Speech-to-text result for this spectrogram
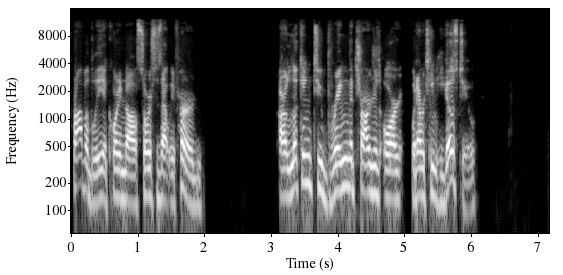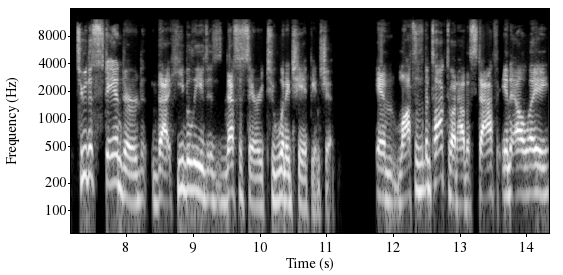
probably, according to all sources that we've heard, are looking to bring the Chargers or whatever team he goes to to the standard that he believes is necessary to win a championship. And lots has been talked about how the staff in LA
